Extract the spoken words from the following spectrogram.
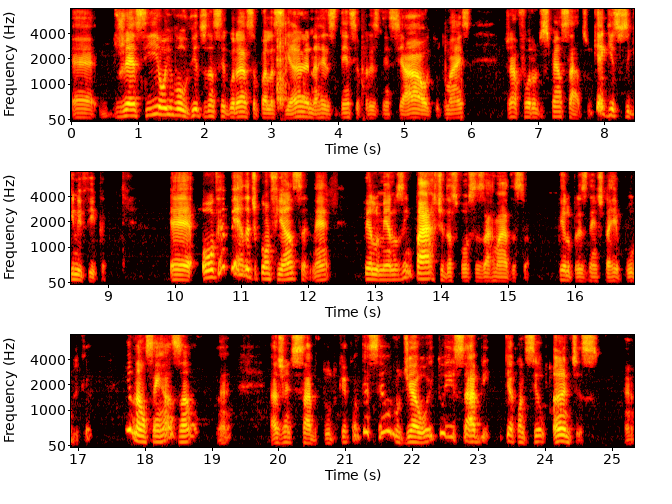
é, do GSI ou envolvidos na segurança palaciana, residência presidencial e tudo mais, já foram dispensados. O que é que isso significa? É, houve a perda de confiança, né, pelo menos em parte das Forças Armadas, pelo presidente da República, e não sem razão. Né? A gente sabe tudo o que aconteceu no dia 8 e sabe o que aconteceu antes. Né?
